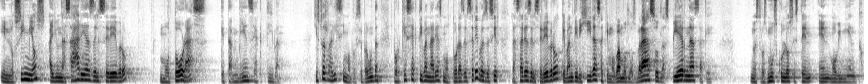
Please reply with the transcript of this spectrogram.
en los simios hay unas áreas del cerebro motoras que también se activan. Y esto es rarísimo porque se preguntan por qué se activan áreas motoras del cerebro, es decir, las áreas del cerebro que van dirigidas a que movamos los brazos, las piernas, a que nuestros músculos estén en movimiento.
